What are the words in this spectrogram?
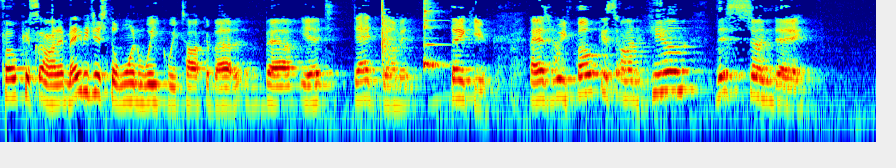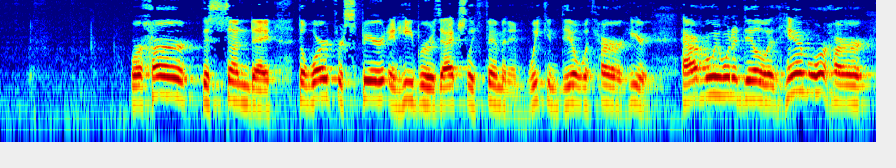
focus on it, maybe just the one week we talk about it, about it, thank you. As we focus on Him this Sunday, or her this Sunday, the word for spirit in Hebrew is actually feminine. We can deal with her here. However, we want to deal with him or her,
